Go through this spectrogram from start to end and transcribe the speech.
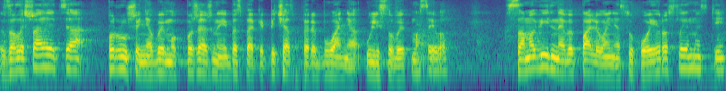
залишається порушення вимог пожежної безпеки під час перебування у лісових масивах, самовільне випалювання сухої рослинності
